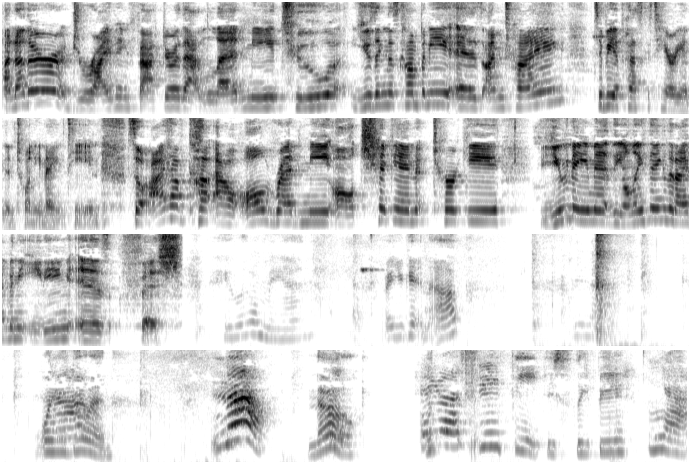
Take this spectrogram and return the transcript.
another driving factor that led me to using this company is I'm trying to be a pescatarian in 2019. So I have cut out all red meat, all chicken, turkey, you name it. The only thing that I've been eating is fish. Hey little man. Are you getting up? No. What are you doing? No. No. He's sleepy. He's sleepy? Yeah.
